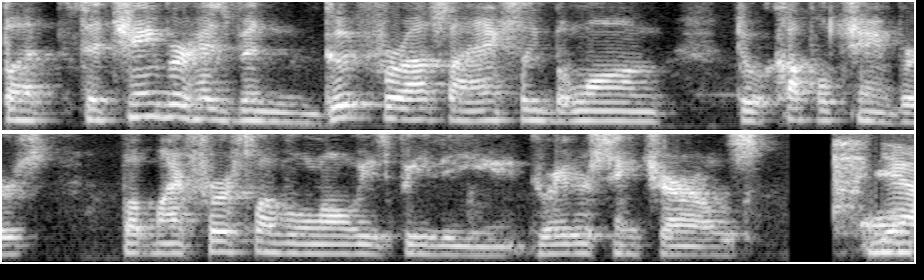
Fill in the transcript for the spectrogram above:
but the chamber has been good for us. I actually belong to a couple chambers, but my first love will always be the Greater St. Charles Yeah,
